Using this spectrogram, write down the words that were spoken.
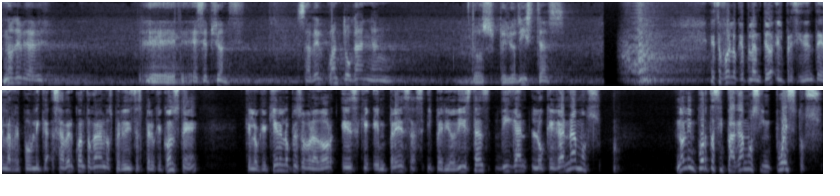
no debe de haber eh, excepciones. Saber cuánto ganan los periodistas. Esto fue lo que planteó el presidente de la República, saber cuánto ganan los periodistas, pero que conste que lo que quiere López Obrador es que empresas y periodistas digan lo que ganamos. No le importa si pagamos impuestos.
